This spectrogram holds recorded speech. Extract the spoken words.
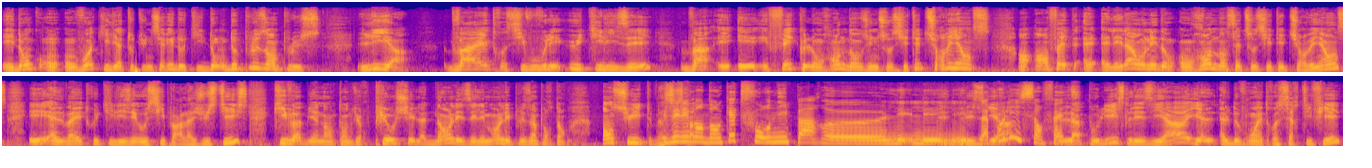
Et donc on, on voit qu'il y a toute une série d'outils. Donc de plus en plus, l'IA va être, si vous voulez, utilisée, va et, fait que l'on rentre dans une société de surveillance. En, fait, elle, est là, on est dans, on rentre dans cette société de surveillance et elle va être utilisée aussi par la justice, qui va bien entendu piocher là-dedans les éléments les plus importants. Ensuite, ben, les éléments d'enquête fournis par euh, les, la police, en fait. La police, les IA, elles, devront être certifiées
